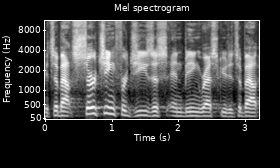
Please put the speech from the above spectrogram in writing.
It's about searching for Jesus and being rescued. It's about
